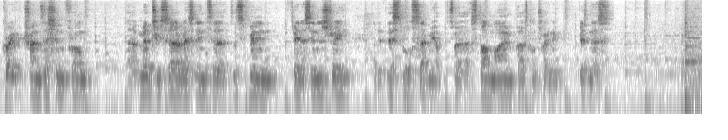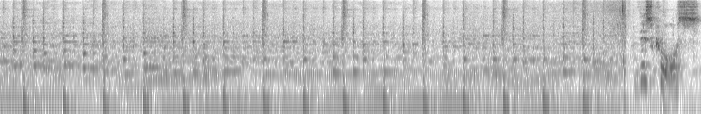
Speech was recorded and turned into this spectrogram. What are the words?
great transition from uh, military service into the civilian fitness industry. I think this will set me up for starting my own personal training business. This course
